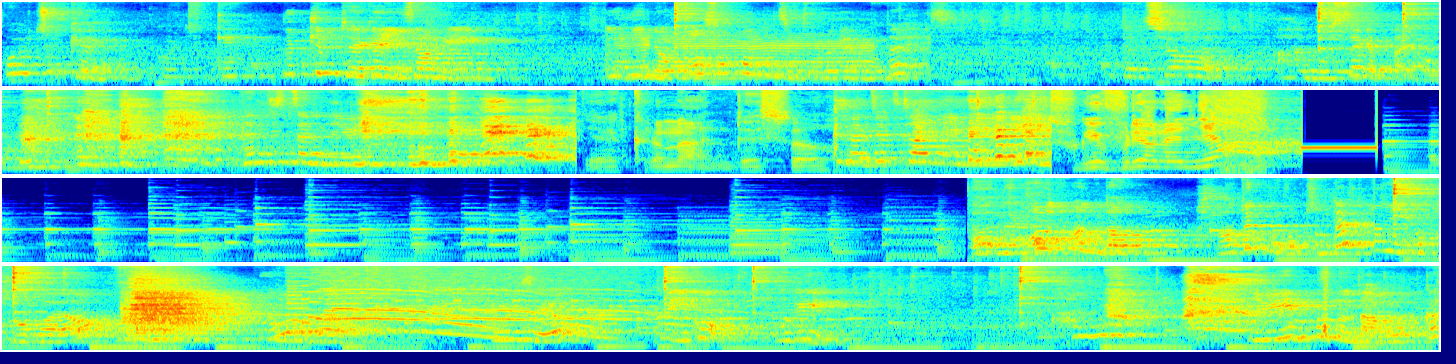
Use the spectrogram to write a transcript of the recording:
뻘쭉해 꼴줄게. 느낌 되게 이상해 이미 몇번 섞었는지 모르겠는데 대충 아 못쓰겠다 이거 우리 편집자님이 얘 그러면 안 됐어. 편집자님이 속이 후련했냐? 어? 어? 아니 나다된거 같은데? 아니 봐봐요? 이거 봐봐요. 보이세요? 근데 이거 우리 한명? 1인분은 나올까?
